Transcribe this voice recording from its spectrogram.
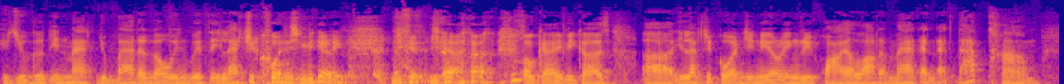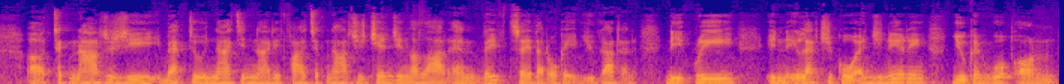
if you're good in math you better go in with electrical engineering. Yeah okay because uh, electrical engineering require a lot of math and at that time uh, technology back to 1995 technology changing a lot and they say that okay if you got a degree in electrical engineering you can work on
